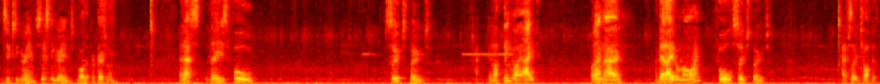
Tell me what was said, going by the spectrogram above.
60 grams. 60 grams by the professional. And that's these full soup spoons. And I think I ate, I don't know, about 8 or 9 full soup spoons. Absolute chocolate.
